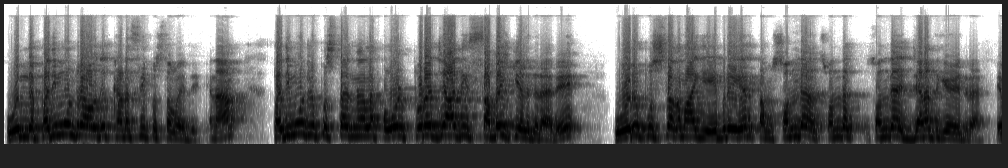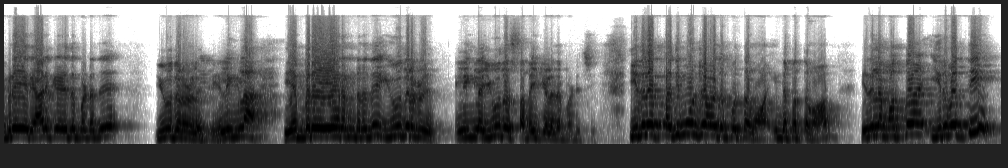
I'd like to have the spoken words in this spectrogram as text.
இந்த பதிமூன்றாவது கடைசி புஸ்தகம் இது. ஏன்னா பதிமூன்று புஸ்தகங்கள பவுல் புறஜாதி சபைக்கு எழுதுறாரு. ஒரு புஸ்தகமாகிய எபிரேயர் தம் சொந்த சொந்த சொந்த ஜனத்துக்கு எழுதுறாரு. எபிரேயர் யாருக்கு எழுதப்பட்டது? யூதர்களுக்கு. இல்லைங்களா? எபிரேயர்ன்றது யூதர்கள் இல்லைங்களா? யூத சபைக்கு எழுதப்பட்டுச்சு. இதுல பதிமூன்றாவது புத்தகம் இந்த புத்தகம் இதுல மொத்தம் இருபத்தி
